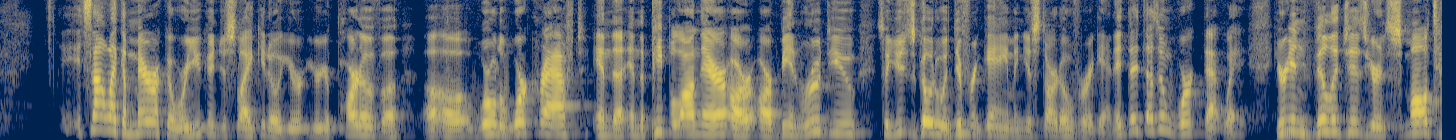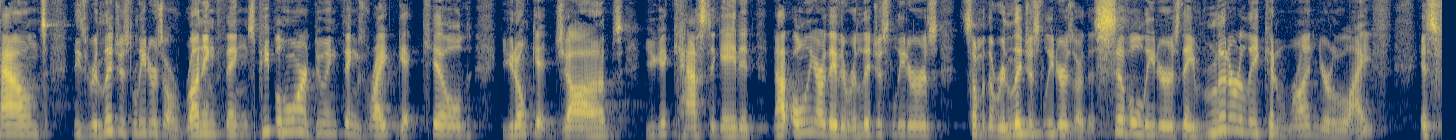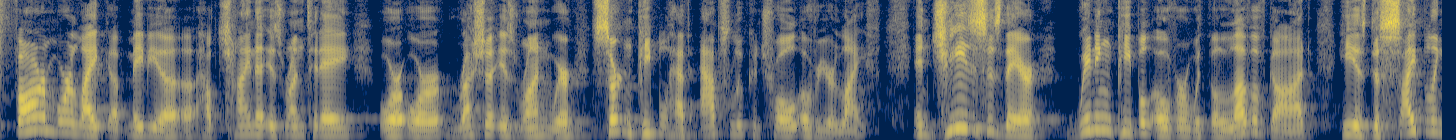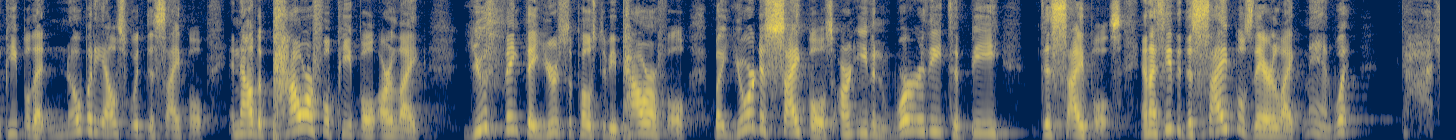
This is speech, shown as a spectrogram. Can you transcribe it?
it's not like America where you can just like, you know, you're, you're, part of a, a, a, World of Warcraft and the, and the people on there are, are being rude to you, so you just go to a different game and you start over again. It, it doesn't work that way. You're in villages, you're in small towns. These religious leaders are running things. People who aren't doing things right get killed. You don't get jobs. You get castigated. Not only are they the religious leaders, some of the religious leaders are the civil leaders. They literally can run your life is far more like a, maybe a, a, how China is run today or, or Russia is run, where certain people have absolute control over your life. And Jesus is there winning people over with the love of God. He is discipling people that nobody else would disciple. And now the powerful people are like, you think that you're supposed to be powerful, but your disciples aren't even worthy to be disciples. And I see the disciples there like, man, what?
